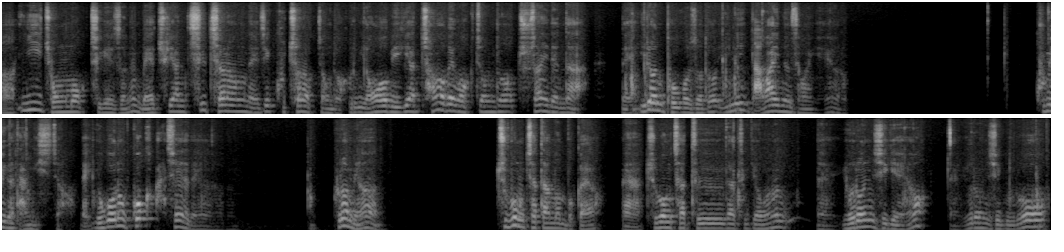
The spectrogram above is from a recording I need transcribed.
어, 이 종목 측에서는 매출이 한 7천억 내지 9천억 정도 그리고 영업이익이 한 1,500억 정도 추산이 된다. 네, 이런 보고서도 이미 나와 있는 상황이에요, 여러분. 구미가 당기시죠. 네, 요거는 꼭 하셔야 돼요, 여러분. 그러면 주봉 차트 한번 볼까요? 네, 주봉 차트 같은 경우는 네, 요런 식이에요. 네, 요런 식으로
